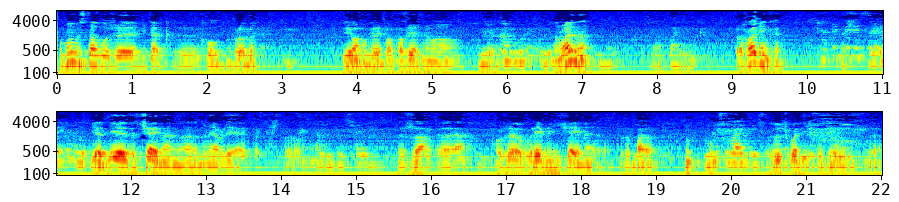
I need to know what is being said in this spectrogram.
По-моему, стало уже не так э, холодно, правда? Или вам покра- по- по-прежнему Нет, нормально, нормально? Прохладненько. Прохладненько? А Нет, не это чай на, на, меня влияет, так что у меня жарко, да. Уже время не чайное. уже пара- ну, Лучше водичку. лучше водичку, да. да.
